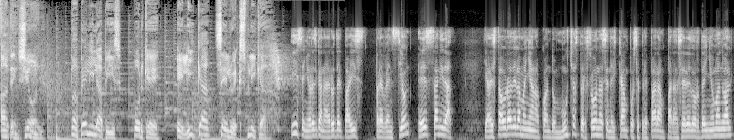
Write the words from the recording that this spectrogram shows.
Atención papel y lápiz, porque el ICA se lo explica. Y señores ganaderos del país, prevención es sanidad. Y a esta hora de la mañana, cuando muchas personas en el campo se preparan para hacer el ordeño manual,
